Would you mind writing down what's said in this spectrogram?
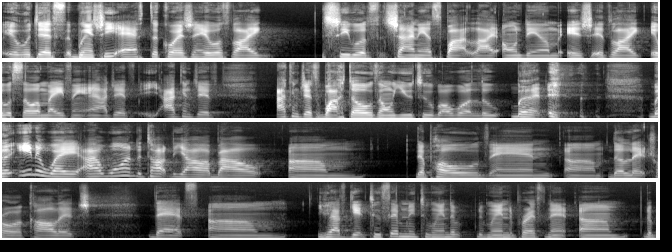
It was just when she asked the question, it was like she was shining a spotlight on them. It's it's like it was so amazing, and I just I can just I can just watch those on YouTube over a loop. But but anyway, I wanted to talk to y'all about um, the polls and um, the electoral college that um, you have to get 270 to win the, win the president um, the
